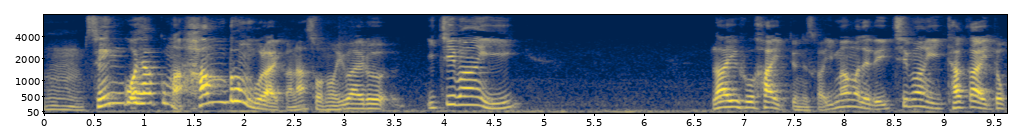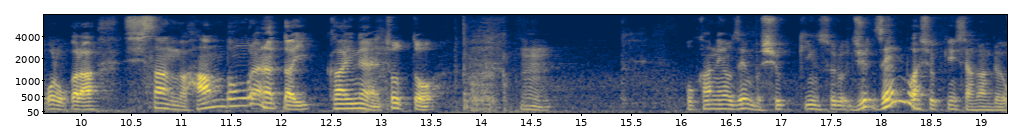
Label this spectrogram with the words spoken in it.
うん1500万半分ぐらいかな。そのいわゆる一番いいライフハイっていうんですか。今までで一番いい高いところから資産が半分ぐらいになったら一回ねちょっとうん。お金を全部出金する。全部は出金したらあかんけど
